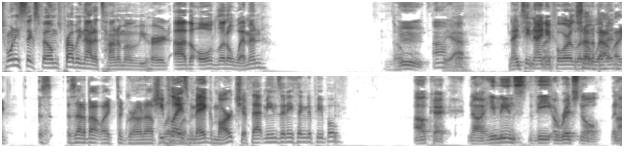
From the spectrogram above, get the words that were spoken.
26 films, probably not a ton of them. Have you heard? Uh, the Old Little Women, Nope. Mm. Okay. yeah, 1994 Is Little that about Women. like? Is, is that about like the grown up? she plays Meg March, if that means anything to people. Okay. No, he means the original. The not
